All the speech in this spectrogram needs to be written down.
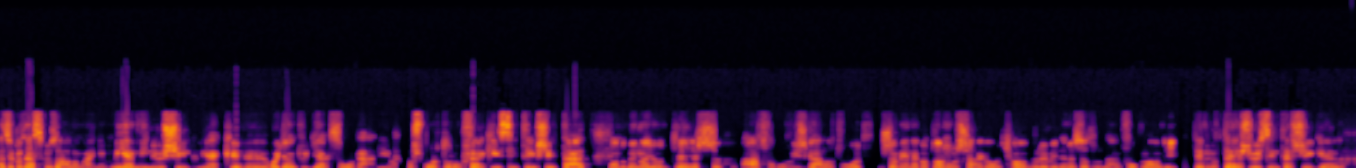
ezek az eszközállományok milyen minőségűek, hogyan tudják szolgálni a sportolók felkészítését. Tehát mondom, egy nagyon teljes átfogó vizsgálat volt, és ami ennek a tanulsága, hogyha röviden össze tudnám foglalni, a teljes őszintességgel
